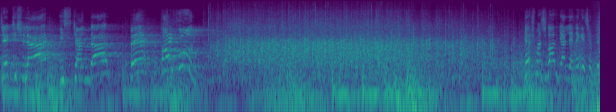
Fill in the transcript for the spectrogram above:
Dizecek kişiler İskender ve Tayfun. Yarışmacılar yerlerine geçebilir.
